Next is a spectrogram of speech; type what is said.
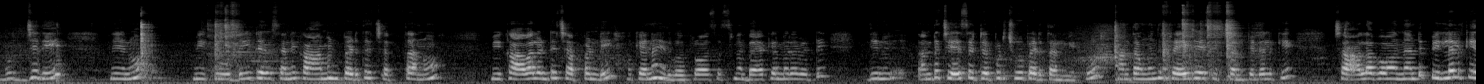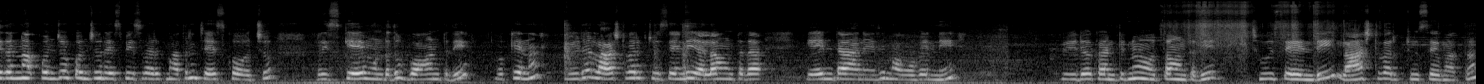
బుజ్జిది. నేను మీకు డీటెయిల్స్ అన్ని కామెంట్ పెడితే చెప్తాను. మీకు కావాలంటే చెప్పండి ఓకేనా? ఇదిగో ప్రాసెస్ నా బ్యాక్ కెమెరా పెట్టి దీన్ని అంటే చేసేటప్పుడు చూపెడతాను మీకు. అంతకుముందు ట్రై చేసి ఇస్తాను పిల్లలకి. చాలా బాగుంది. అంటే పిల్లలకి ఏదన్నా కొంచెం కొంచెం రెసిపీస్ వరకు మాత్రం చేసుకోవచ్చు. రిస్క్ ఏమి ఉండదు బాగుంటుంది. ఓకేనా? వీడియో లాస్ట్ వరకు చూసేయండి ఎలా ఉంటుందా ఏంటా అనేది మా ఓవెన్ని. వీడియో కంటిన్యూ అవుతూ ఉంటుంది. చూసేయండి లాస్ట్ వరకు చూసే మాత్రం.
